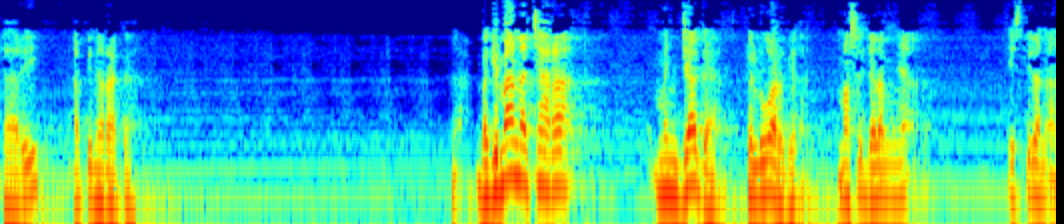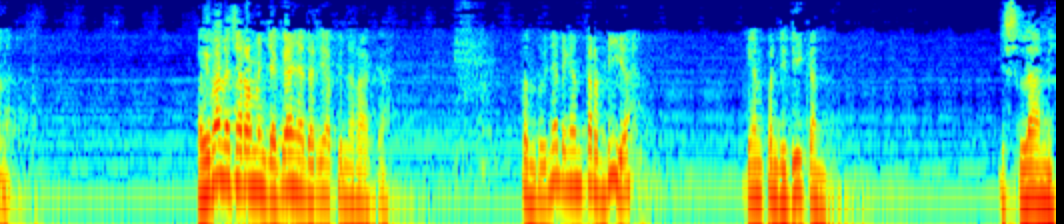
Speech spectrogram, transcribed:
dari api neraka. Nah, bagaimana cara menjaga keluarga masuk dalamnya istri dan anak? Bagaimana cara menjaganya dari api neraka? Tentunya dengan tarbiyah dengan pendidikan Islami.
